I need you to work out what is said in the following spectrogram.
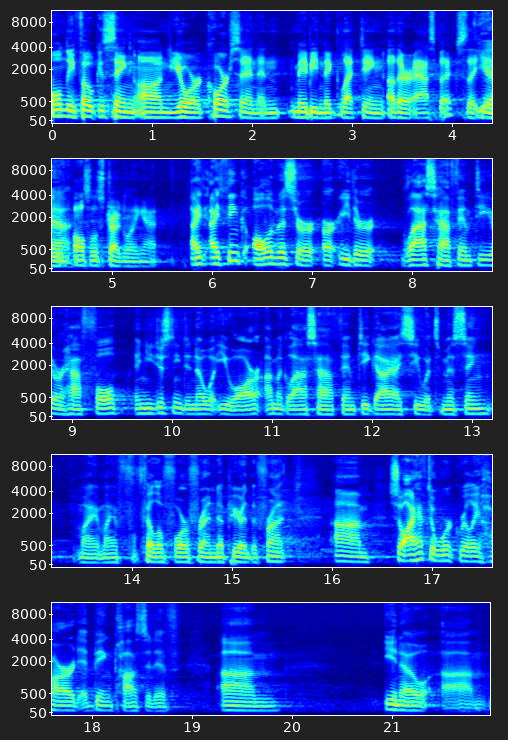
only focusing on your course sin and maybe neglecting other aspects that Yeah. you're also struggling at? I, I think all of us are, are either glass half empty or half full, and you just need to know what you are. I'm a glass half empty guy. I see what's missing. My, my fellow four friend up here at the front. Um, so I have to work really hard at being positive. Um, you know, um,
